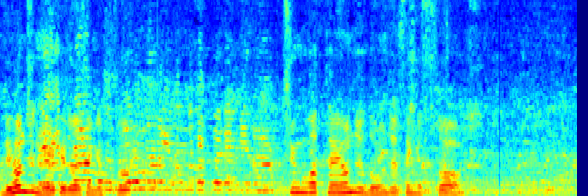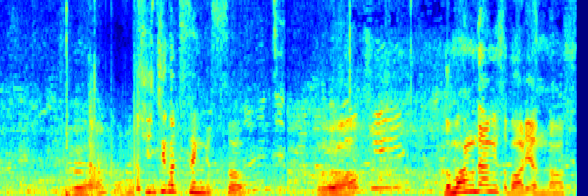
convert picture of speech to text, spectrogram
근데 현진 왜 이렇게 잘생겼어? 친구 같아. 현진 너무 잘생겼어. 뭐야? 무슨 CG같이 생겼어. 뭐야? 너무 황당해서 말이 안 나왔어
